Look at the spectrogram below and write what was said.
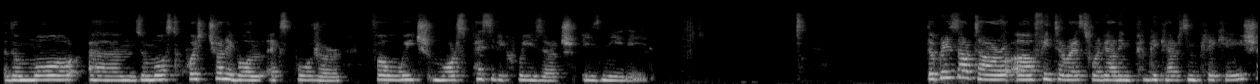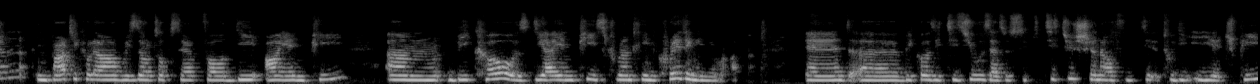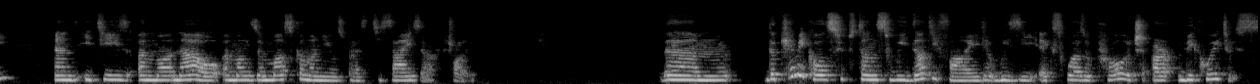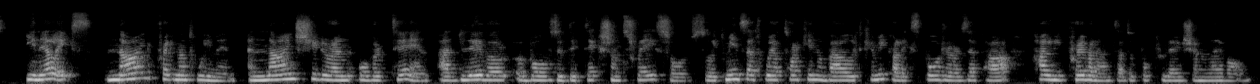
the more um, the most questionable exposure for which more specific research is needed. The results are of interest regarding public health implication, in particular results observed for DINP, um, because DINP is currently increasing in Europe and uh, because it is used as a substitution of to DEHP and it is among, now among the most common used plasticizer actually. Um, the chemical substance we identified with the XWAS approach are ubiquitous in HELIX, nine pregnant women and nine children over 10 had level above the detection threshold. So it means that we're talking about chemical exposures that are highly prevalent at the population level.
